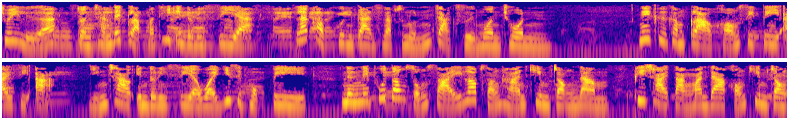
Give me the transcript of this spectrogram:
ช่วยเหลือ จนฉันได้กลับมาที่อินโดนีเซีย และขอบคุณการสนับสนุนจากสื่อมวลชน นี่คือคำกล่าวของซิติไอซียะห์หญิงชาวอินโดนีเซียวัย 26 ปี หนึ่งในผู้ต้องสงสัยลอบสังหารคิมจองนัมพี่ชายต่างมารดาของคิมจอง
